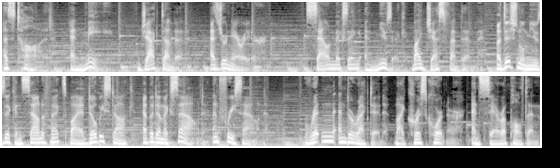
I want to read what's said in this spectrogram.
as Todd, and me, Jack Dundon, as your narrator. Sound mixing and music by Jess Fenton. Additional music and sound effects by Adobe Stock, Epidemic Sound, and Freesound. Written and directed by Chris Courtner and Sara Polton.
